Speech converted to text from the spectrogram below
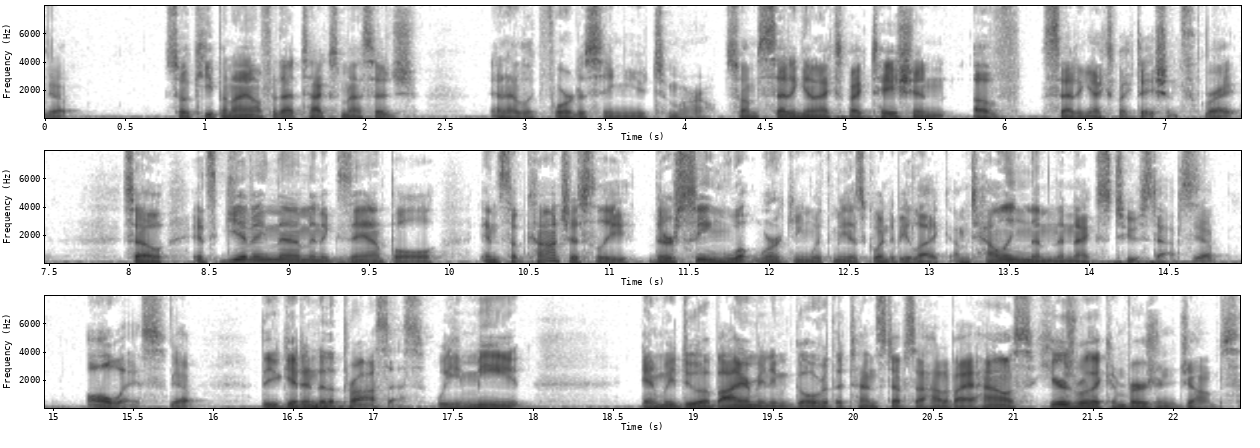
Yep. So keep an eye out for that text message, and I look forward to seeing you tomorrow. So I'm setting an expectation of setting expectations. Right. So it's giving them an example, and subconsciously, they're seeing what working with me is going to be like. I'm telling them the next two steps. Yep. Always. Yep. That you get into the process. We meet and we do a buyer meeting. We go over the 10 steps of how to buy a house. Here's where the conversion jumps.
